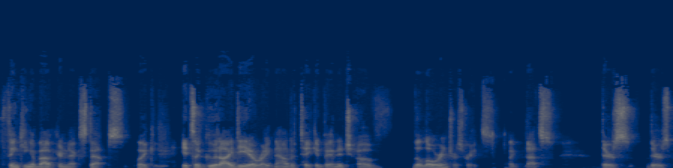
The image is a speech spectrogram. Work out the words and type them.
thinking about your next steps. Like mm-hmm. it's a good idea right now to take advantage of the lower interest rates. Like that's there's there's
